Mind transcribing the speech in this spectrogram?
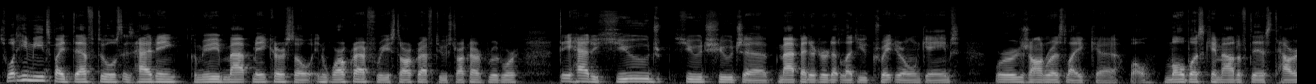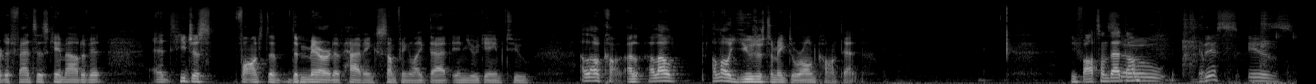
So what he means by dev tools is having community map maker. So in Warcraft 3, StarCraft 2, StarCraft Brood War, they had a huge, huge, huge uh, map editor that let you create your own games. Where genres like uh, well, MOBAs came out of this, tower defenses came out of it, and he just vaunts the, the merit of having something like that in your game to allow allow allow users to make their own content. Any thoughts on that, Dom? so this is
